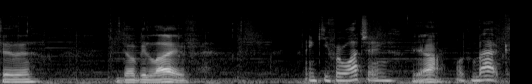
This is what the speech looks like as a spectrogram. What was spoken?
to Adobe Live. thank you for watching. Yeah. Welcome back.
